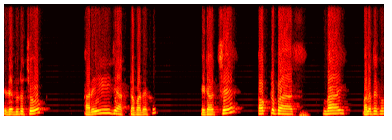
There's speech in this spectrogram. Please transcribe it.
এটা দুটো চোখ, আর এই যে আটটা পা দেখো, এটা হচ্ছে অক্টোপাস। বাই, ভালো থেকো।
